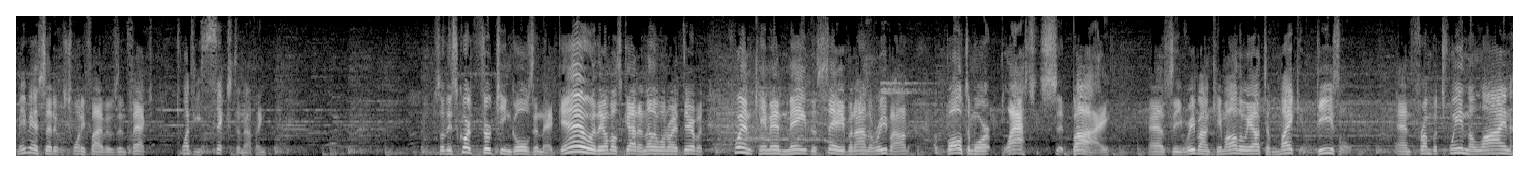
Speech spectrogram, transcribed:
Maybe I said it was 25. It was in fact 26 to nothing. So they scored 13 goals in that game. Oh, they almost got another one right there, but Quinn came in, made the save, but on the rebound, Baltimore blasts it by as the rebound came all the way out to Mike Deasel. And from between the line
